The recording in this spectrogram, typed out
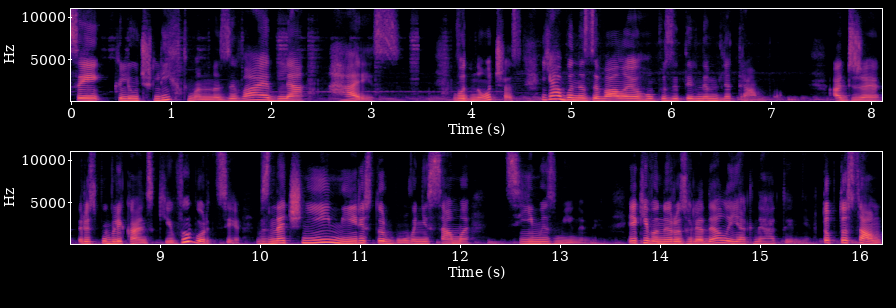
Цей ключ Ліхтман називає для Гарріс. Водночас я би називала його позитивним для Трампа. Адже республіканські виборці в значній мірі стурбовані саме цими змінами, які вони розглядали як негативні. Тобто сам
